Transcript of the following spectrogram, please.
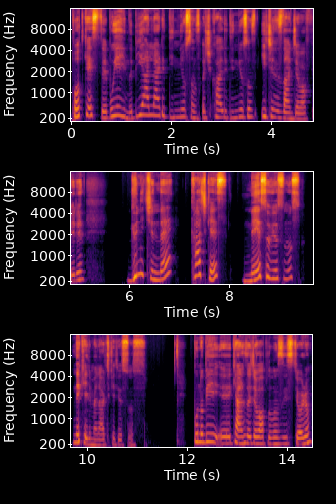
podcast'te bu yayını bir yerlerde dinliyorsanız, açık halde dinliyorsanız içinizden cevap verin. Gün içinde kaç kez neye sövüyorsunuz, ne kelimeler tüketiyorsunuz? Bunu bir e, kendinize cevaplamanızı istiyorum.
